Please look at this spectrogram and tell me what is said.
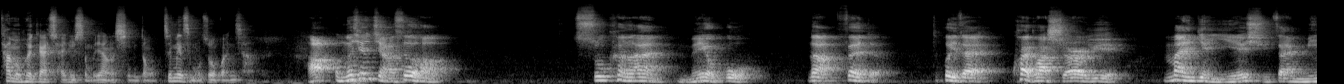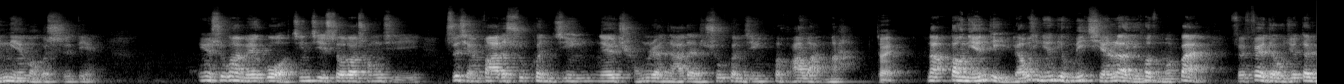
他们会该采取什么样的行动？这边怎么做观察？好，我们先假设哈，纾困案没有过，那 Fed 会在快怕十二月，慢一点，也许在明年某个时点，因为纾困案没有过，经济受到冲击。之前发的纾困金，那些穷人拿的纾困金会花完嘛？对。那到年底，了不起年底没钱了，以后怎么办？所以 Fed 我觉得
